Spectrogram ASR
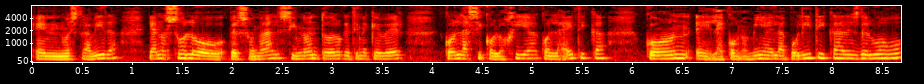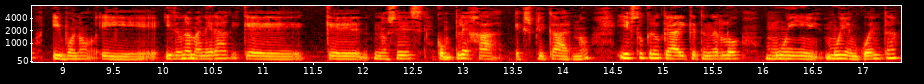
en nuestra vida, ya no solo personal, sino en todo lo que tiene que ver con la psicología, con la ética, con eh, la economía y la política, desde luego, y bueno, y de una manera que, que nos es compleja explicar, ¿no? Y esto creo que hay que tenerlo muy, muy en cuenta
